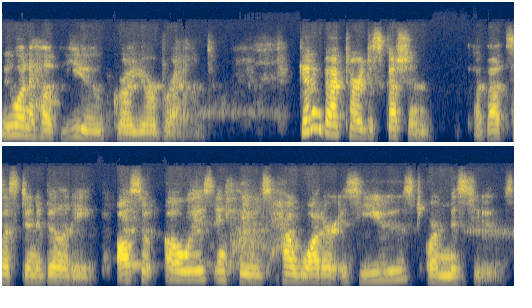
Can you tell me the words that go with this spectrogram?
We want to help you grow your brand. Getting back to our discussion, about sustainability also always includes how water is used or misused.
